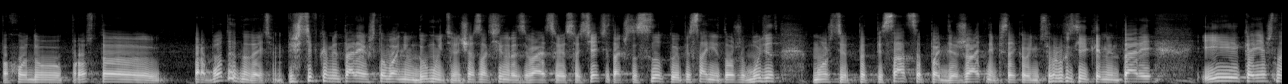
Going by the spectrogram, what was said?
Походу, просто поработает над этим. Пишите в комментариях, что вы о нем думаете. Он сейчас активно развивает свои соцсети, так что ссылка в описании тоже будет. Можете подписаться, поддержать, написать какой-нибудь русский комментарий. И, конечно,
